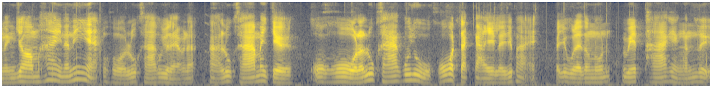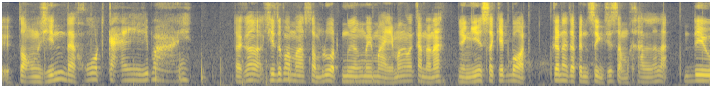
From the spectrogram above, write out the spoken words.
หนึ่งยอมให้นะเนี่ยโอ้โหลูกค้ากูอยู่ไหนวะนะหาลูกค้าไม่เจอ โอ้โห แล้วลูกค้ากูอยู่โคตรจะไกลเลยที่ผ่ายไปอยู่อะไรตรงนู้นเวทพาร์คอย่างนั้นหรือสองชิ้นแต่โคตรไกลที่ผ่ายแต่ก็คิดว่ามาสำรวจเมืองใหม่ๆมั่งแล้วกันนะนะอย่างนี้สเก็ตบอร์ดก็น่าจะเป็นสิ่งที่สำคัญแล้วล่ะ ดิว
